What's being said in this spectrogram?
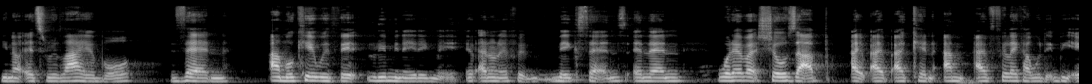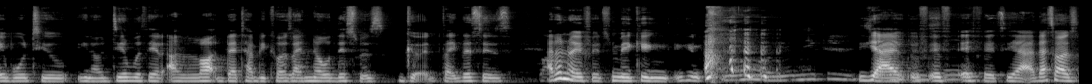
you know, it's reliable, then I'm okay with it eliminating me. I don't know if it makes sense. And then whatever shows up, I, I, I can, I'm, I feel like I would be able to, you know, deal with it a lot better because I know this was good. Like this is, I don't know if it's making, you know, No, you're making. yeah, if, if, if it's, yeah, that's what I was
